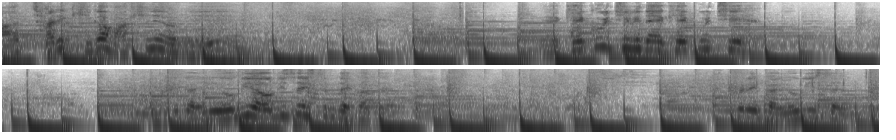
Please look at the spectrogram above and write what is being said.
아 자리 기가 막히네 여기. 예, 개꿀팁이네 개꿀팁. 어, 그러니까 여기 여기서 있으면 될 것 같아 그러니까 여기 있어야 될 것 같아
